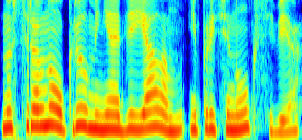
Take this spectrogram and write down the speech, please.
но все равно укрыл меня одеялом и притянул к себе.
